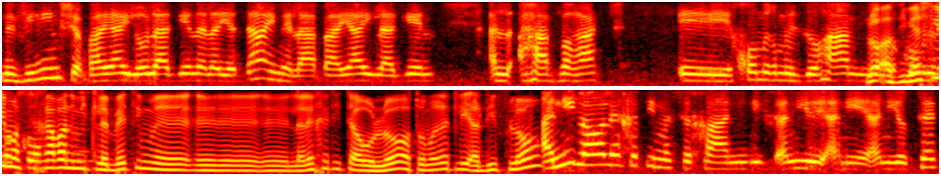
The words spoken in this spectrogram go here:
מבינים שהבעיה היא לא להגן על הידיים, אלא הבעיה היא להגן על העברת... אה, חומר מזוהם. לא, אז אם יש לי מסכה ואני מתלבט אם אה, אה, ללכת איתה או לא, את אומרת לי עדיף לא? אני לא הולכת עם מסכה, אני יוצאת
